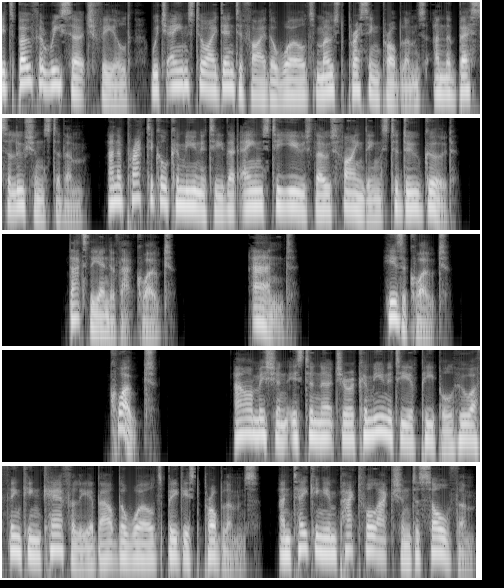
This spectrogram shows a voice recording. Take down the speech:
It's both a research field, which aims to identify the world's most pressing problems and the best solutions to them, and a practical community that aims to use those findings to do good. That's the end of that quote. And. Here's a quote. Quote. Our mission is to nurture a community of people who are thinking carefully about the world's biggest problems, and taking impactful action to solve them.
